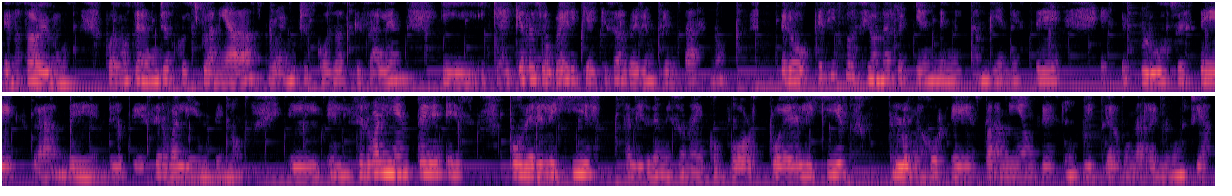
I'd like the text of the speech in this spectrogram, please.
que no sabemos. Podemos tener muchas cosas planeadas, pero hay muchas cosas que salen y, y que hay que resolver y que hay que saber enfrentar, ¿no? Pero ¿qué situaciones requieren de mí también este, este plus, este extra de, de lo que es ser valiente, ¿no? El, el, ser valiente es poder elegir salir de mi zona de confort, poder elegir lo mejor que es para mí, aunque esto implique alguna renuncia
